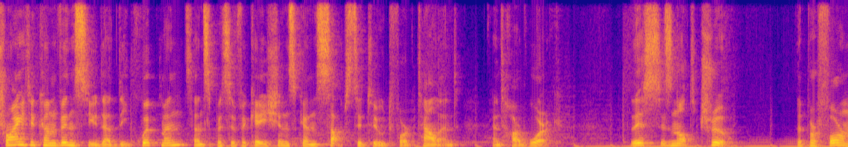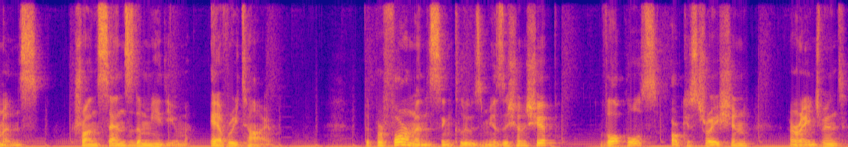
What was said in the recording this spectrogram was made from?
trying to convince you that the equipment and specifications can substitute for talent and hard work. This is not true. The performance transcends the medium every time. The performance includes musicianship, vocals, orchestration, arrangement,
